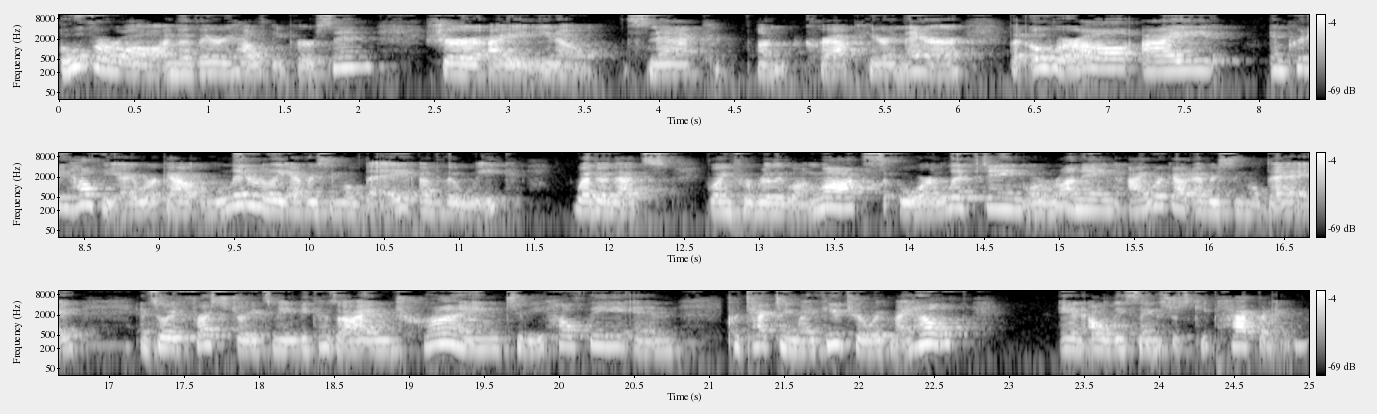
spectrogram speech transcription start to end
overall I'm a very healthy person Sure, I, you know, snack on crap here and there, but overall, I am pretty healthy. I work out literally every single day of the week, whether that's going for really long walks or lifting or running. I work out every single day. And so it frustrates me because I'm trying to be healthy and protecting my future with my health, and all these things just keep happening.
